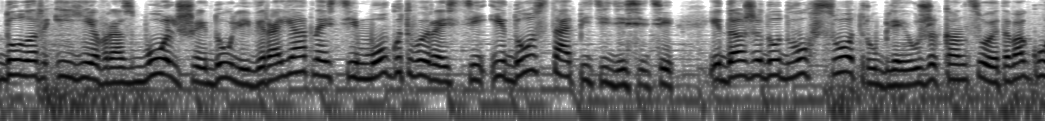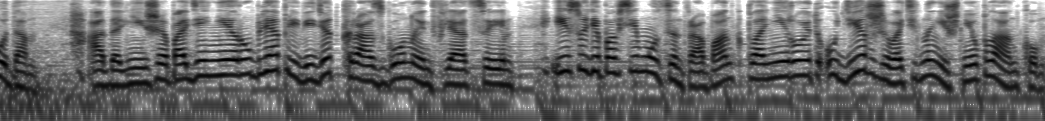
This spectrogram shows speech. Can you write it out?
доллар и евро с большей долей вероятности могут вырасти и до 150, и даже до 200 рублей уже к концу этого года. А дальнейшее падение рубля приведет к разгону инфляции. И, судя по всему, Центробанк планирует удерживать нынешнюю планку.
